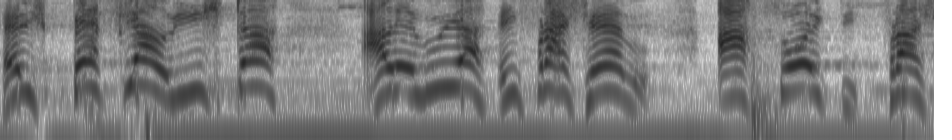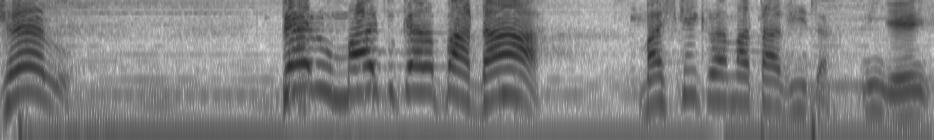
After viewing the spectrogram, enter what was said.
era especialista, aleluia, em flagelo. Açoite, flagelo. Deram mais do que era para dar. Mas quem que vai matar a vida? Ninguém.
